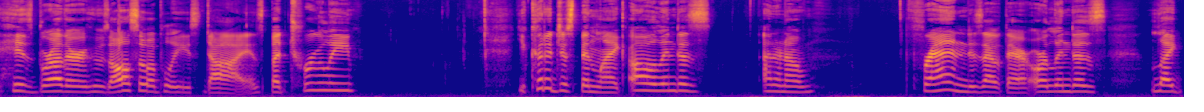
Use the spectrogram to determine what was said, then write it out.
his brother, who's also a police, dies. But truly, you could have just been like, "Oh, Linda's, I don't know, friend is out there," or Linda's like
